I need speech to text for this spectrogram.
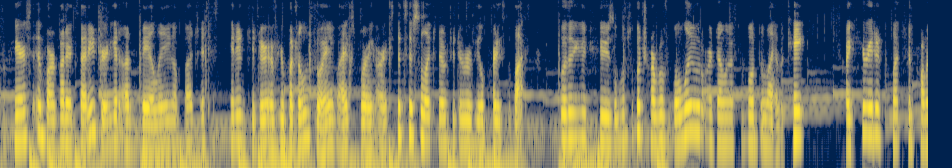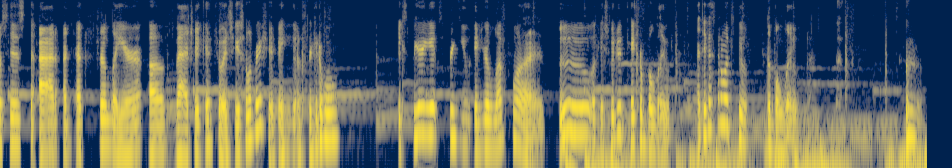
Prepare to embark on an exciting journey and unveiling a much anticipated gender of your bundle of joy by exploring our extensive selection of gender reveal party supplies. Whether you choose a whimsical charm of a balloon or a delectable delight of a cake, our curated collection promises to add an extra layer of magic and joy to your celebration, making it unforgettable experience for you and your loved ones. Ooh, okay, should we do cake or balloon? I think I said I want to do the balloon.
